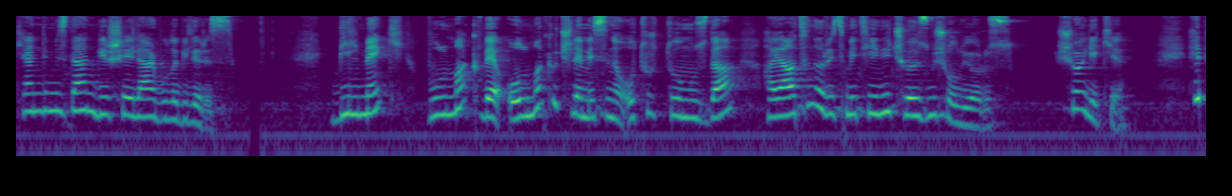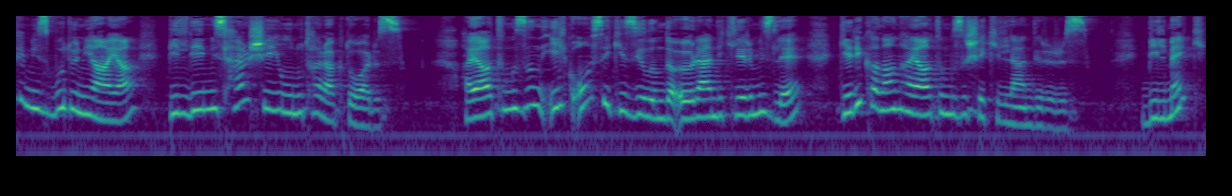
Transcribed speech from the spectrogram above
kendimizden bir şeyler bulabiliriz. Bilmek, bulmak ve olmak üçlemesine oturttuğumuzda hayatın aritmetiğini çözmüş oluyoruz. Şöyle ki, hepimiz bu dünyaya bildiğimiz her şeyi unutarak doğarız. Hayatımızın ilk 18 yılında öğrendiklerimizle geri kalan hayatımızı şekillendiririz. Bilmek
